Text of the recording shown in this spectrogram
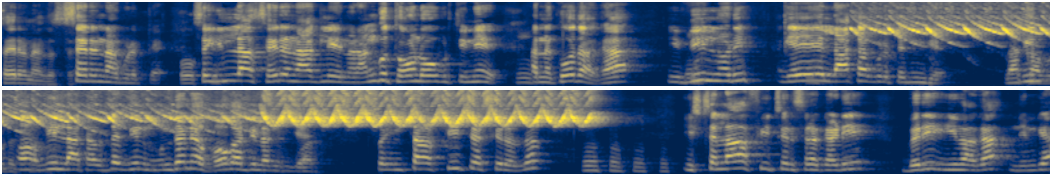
ಸೈರನ್ ಆಗುತ್ತೆ. ಸೈರನ್ ಆಗ್ಬಿಡುತ್ತೆ. ಸೊ ಇಲ್ಲ ಸೈರನ್ ಆಗ್ಲಿ ನಾನು ಹಂಗೂ ತಗೊಂಡು ಹೋಗ್ಬಿಡ್ತೀನಿ ಅನ್ನಕ್ ಹೋದಾಗ ಈ ವೀಲ್ ನೋಡಿ ಏ ಲಾಕ್ ಆಗ್ಬಿಡುತ್ತೆ ನಿಮ್ಗೆ. ವೀಲ್ ಲಾಕ್ ಆಗುತ್ತೆ ವೀಲ್ ಮುಂದೆನೆ ಹೋಗೋದಿಲ್ಲ ನಿಮ್ಗೆ. ಸೊ ಇಂಥ ಫೀಚರ್ಸ್ ಇರೋದು. ಇಷ್ಟೆಲ್ಲ ಫೀಚರ್ಸ್ ಇರೋ ಗಾಡಿ ಬರೀ ಇವಾಗ ನಿಮಗೆ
